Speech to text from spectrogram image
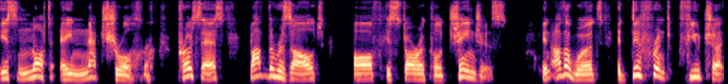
is not a natural process, but the result of historical changes. In other words, a different future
